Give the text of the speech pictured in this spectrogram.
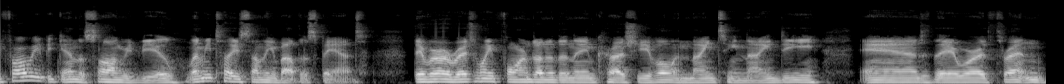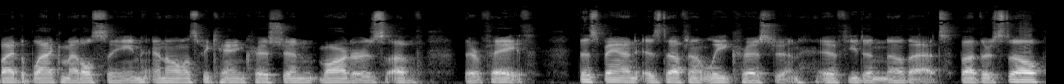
Before we begin the song review, let me tell you something about this band. They were originally formed under the name Crush Evil in 1990, and they were threatened by the black metal scene and almost became Christian martyrs of their faith. This band is definitely Christian, if you didn't know that, but they're still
